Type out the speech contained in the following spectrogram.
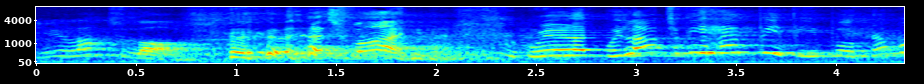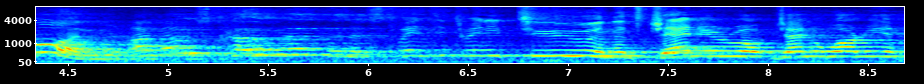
you're allowed to laugh. That's fine. We're, we're allowed to be happy, people. Come on. I know it's COVID and it's 2022 and it's January, January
